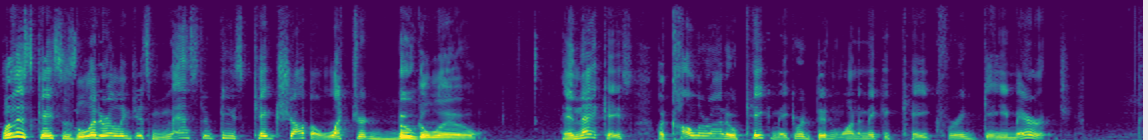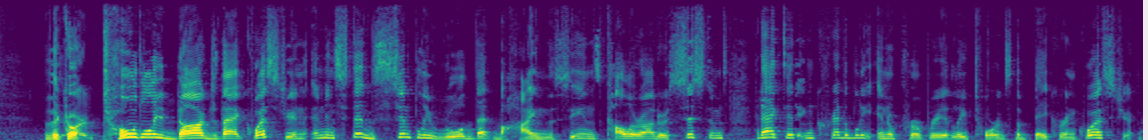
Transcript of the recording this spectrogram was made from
Well this case is literally just Masterpiece Cakeshop Electric Boogaloo. In that case, a Colorado cake maker didn't want to make a cake for a gay marriage. The court totally dodged that question and instead simply ruled that behind the scenes Colorado systems had acted incredibly inappropriately towards the baker in question.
